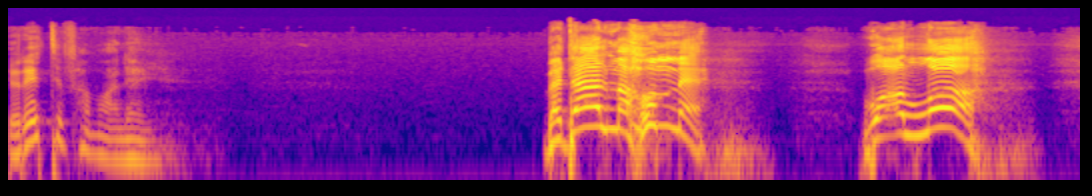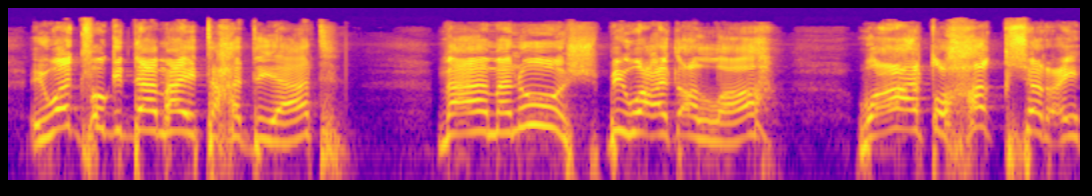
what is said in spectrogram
يا ريت تفهموا علي. بدال ما هم والله يوقفوا قدام هاي التحديات ما آمنوش بوعد الله وأعطوا حق شرعي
